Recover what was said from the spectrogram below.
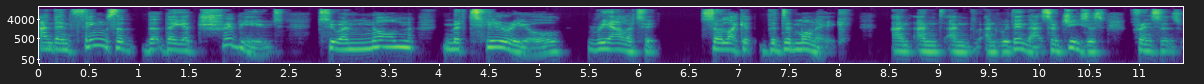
and then things that that they attribute to a non-material reality. So like a, the demonic and and and and within that. So jesus for instance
